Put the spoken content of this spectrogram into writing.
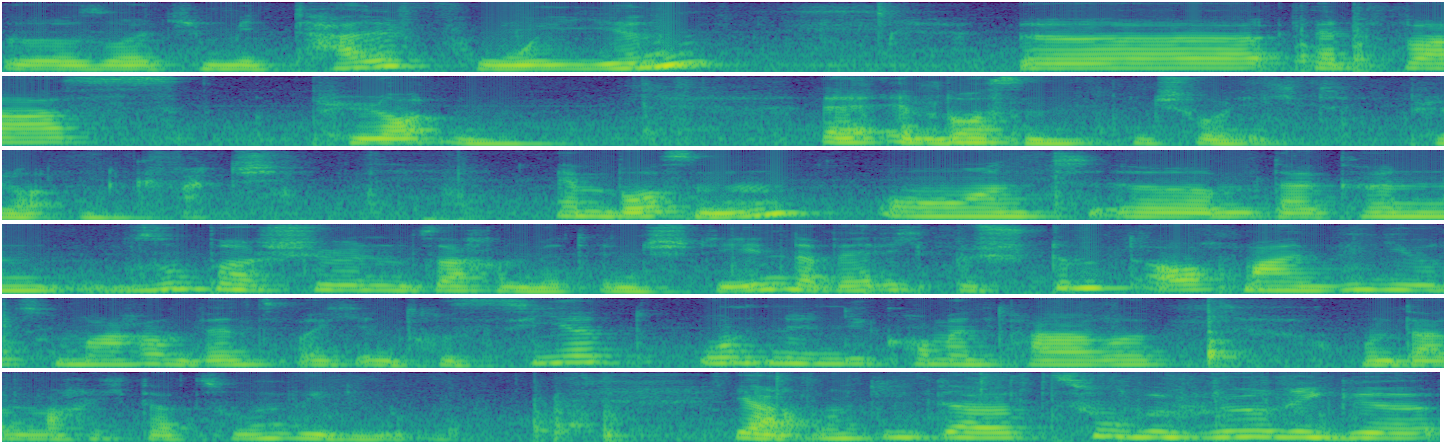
äh, solche Metallfolien äh, etwas plotten, äh, embossen, entschuldigt, plotten, Quatsch embossen und ähm, da können super schöne Sachen mit entstehen. Da werde ich bestimmt auch mal ein Video zu machen, wenn es euch interessiert, unten in die Kommentare und dann mache ich dazu ein Video. Ja, und die dazugehörige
